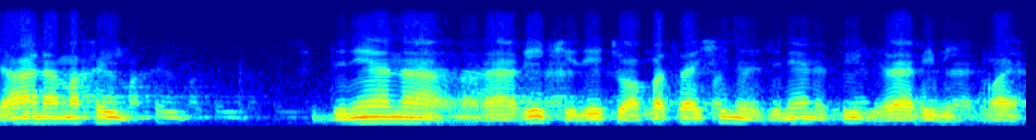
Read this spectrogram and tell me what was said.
دا علامه ښيي چې دنیا نه راغیب شي دی چې واپس راشي نو د دنیا نه څه وي راغیبي وایه.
